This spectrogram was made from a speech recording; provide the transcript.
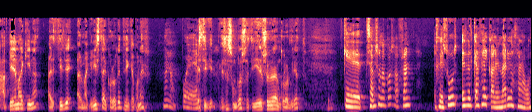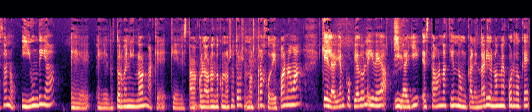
a pie de máquina a decirle al maquinista el color que tienen que poner. Bueno, pues. Es decir, que es asombroso, es decir, eso era un color directo. Que, ¿sabes una cosa, Fran? Jesús es el que hace el calendario zaragozano. Y un día, eh, el doctor Benignorna, que, que estaba colaborando con nosotros, nos trajo de Panamá que le habían copiado la idea y allí estaban haciendo un calendario, no me acuerdo qué,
